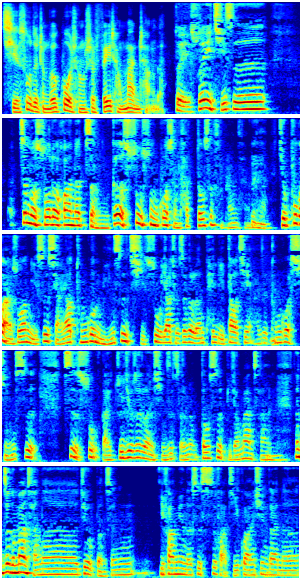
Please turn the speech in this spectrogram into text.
起诉的整个过程是非常漫长的。对，所以其实这么说的话呢，整个诉讼过程它都是很漫长的。嗯就不管说你是想要通过民事起诉要求这个人赔礼道歉，还是通过刑事自诉来追究这个人刑事责任，都是比较漫长。那这个漫长呢，就本身一方面呢是司法机关现在呢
